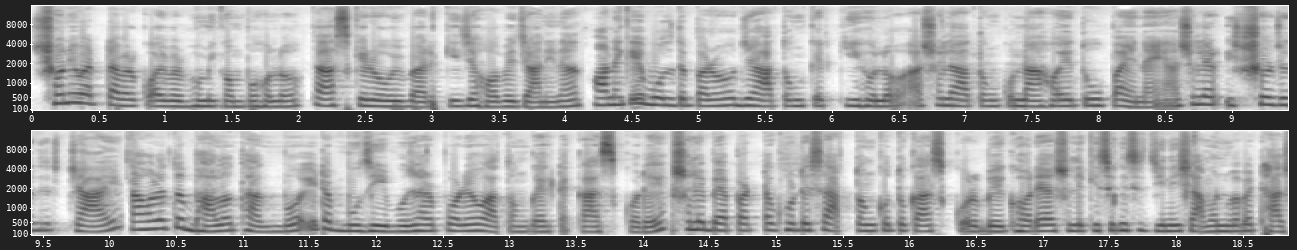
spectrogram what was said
শনিবারটা আবার কয়বার ভূমিকম্প হলো? তা আজকে রবিবার কি যে হবে জানি না। অনেকেই বলতে পারো যে আতঙ্কের কি হলো? আসলে আতঙ্ক না হয়ে তো উপায় নাই। আসলে ঈশ্বর যদি চায়, তাহলে তো ভালো থাকব। এটা বুঝি, বোঝার পরেও আতঙ্ক একটা কাজ করে। আসলে ব্যাপারটা ঘটেছে, আতঙ্ক তো কাজ করবে। ঘরে আসলে কিছু কিছু জিনিস এমনভাবে ঠাস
